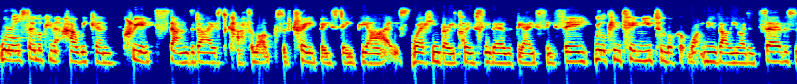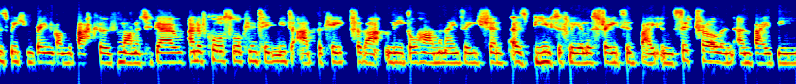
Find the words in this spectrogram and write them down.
We're also looking at how we can create standardized catalogs of trade based APIs, working very closely there with the ICC. We'll continue to look at what new value added services we can bring on the back of MonetaGo. And of course, we'll continue to advocate for that legal harmonization organisation, as beautifully illustrated by UNCITRAL and, and by the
